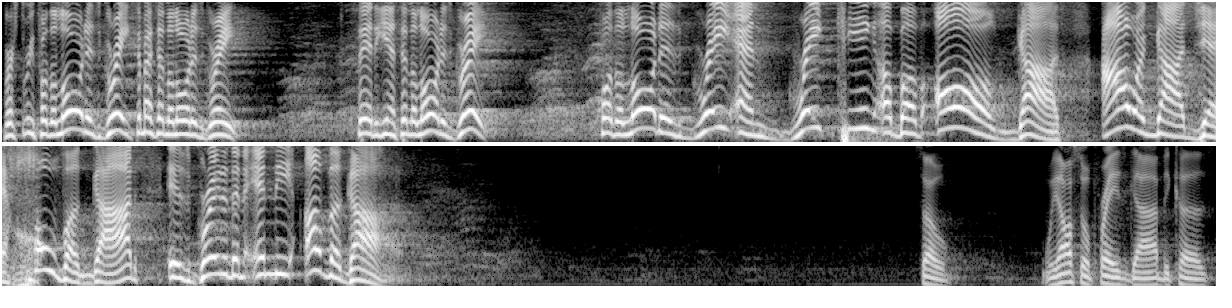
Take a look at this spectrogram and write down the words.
Verse 3 For the Lord is great. Somebody said, The Lord is great. Say it again. Say, The. Lord is great. For the Lord is great and great King above all gods. Our God, Jehovah God, is greater than any other God. So we also praise God because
